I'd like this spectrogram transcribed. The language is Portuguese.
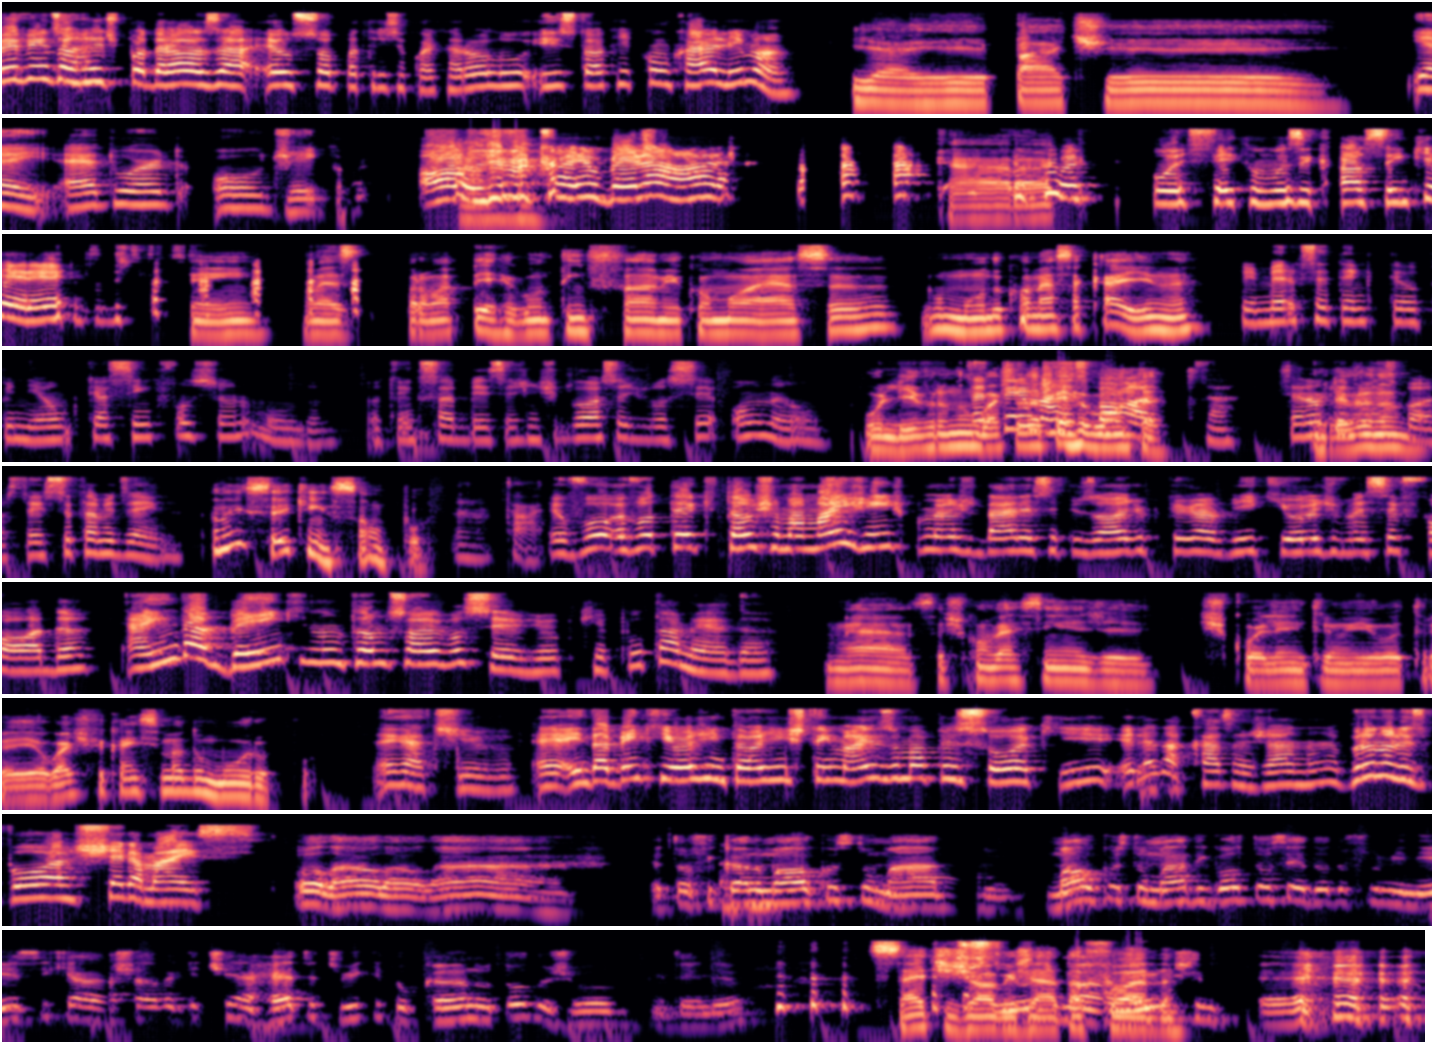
Bem-vindos à Rede Poderosa, eu sou Patrícia Quartarolo e estou aqui com Caio Lima. E aí, Pati? E aí, Edward ou Jacob? Ó, oh, o livro caiu bem na hora. Caraca. o efeito musical sem querer. Sim, mas para uma pergunta infame como essa, o mundo começa a cair, né? Primeiro que você tem que ter opinião, porque é assim que funciona o mundo. Eu tenho que saber se a gente gosta de você ou não. O livro não você gosta da pergunta. Resposta? Você não O tem uma não- resposta, é isso que você tá me dizendo. Eu nem sei quem são, pô. Ah, tá. Eu vou, eu vou ter que então chamar mais gente pra me ajudar nesse episódio, porque eu já vi que hoje vai ser foda. Ainda bem que não estamos só eu e você, viu? Porque puta merda. É, essas conversinhas de escolha entre um e outro aí. Eu gosto de ficar em cima do muro, pô. Negativo. É, ainda bem que hoje, então, a gente tem mais uma pessoa aqui. Ele é da casa já, né? Bruno Lisboa, chega mais. Olá, olá, olá. Eu tô ficando mal acostumado. Mal acostumado, igual o torcedor do Fluminense que achava que tinha hat-trick do Cano todo jogo, entendeu? Sete jogos já tá foda. é,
